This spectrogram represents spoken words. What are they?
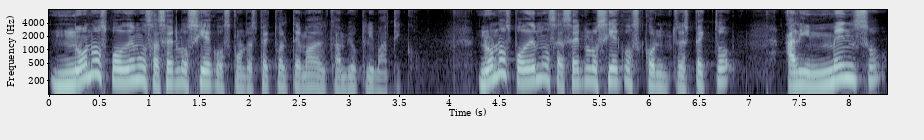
No nos podemos hacer los ciegos con respecto al tema del cambio climático. No nos podemos hacer los ciegos con respecto al inmenso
